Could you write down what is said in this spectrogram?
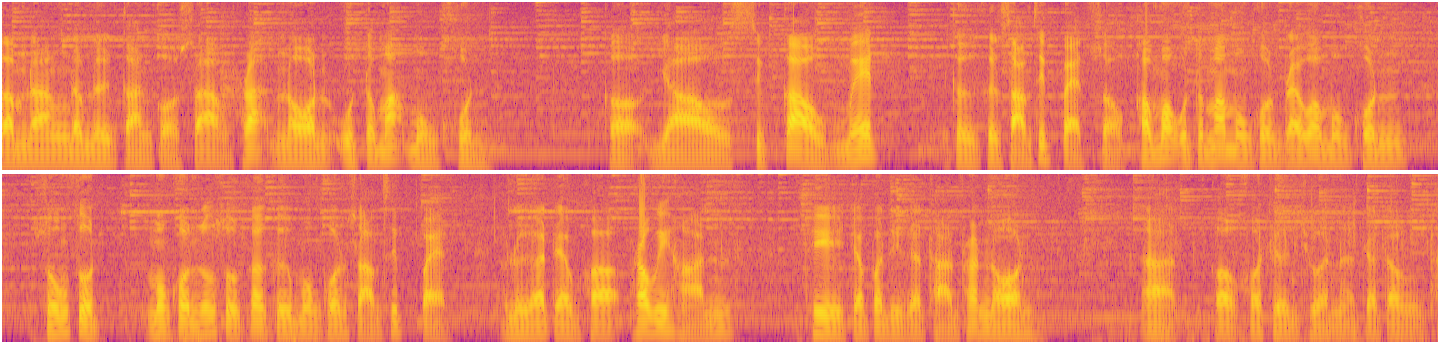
กำลังดำเนินการก่อสร้างพระนอนอุตมะมงคล ก็ยาว 19 เมตรคือคือ 38 ศอกคำว่าอุตมะมงคลแปลว่ามงคลสูงสุด มงคลสูงสุดก็คือมงคล 38 เหลือแต่พระพระวิหารที่จะประดิษฐานพระนอนอาก็ขอเชิญชวนจะต้องท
